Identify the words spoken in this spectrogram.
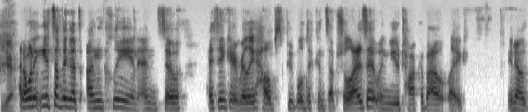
Yeah. i don't want to eat something that's unclean. And so i think it really helps people to conceptualize it when you talk about like you know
